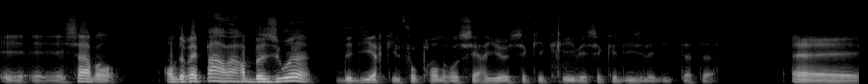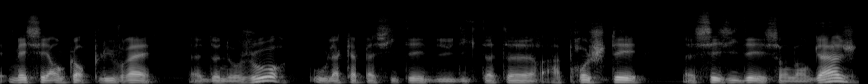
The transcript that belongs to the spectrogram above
et, ça, bon, on ne devrait pas avoir besoin de dire qu'il faut prendre au sérieux ce qu'écrivent et ce que disent les dictateurs. Euh, mais c'est encore plus vrai euh, de nos jours, où la capacité du dictateur à projeter euh, ses idées et son langage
